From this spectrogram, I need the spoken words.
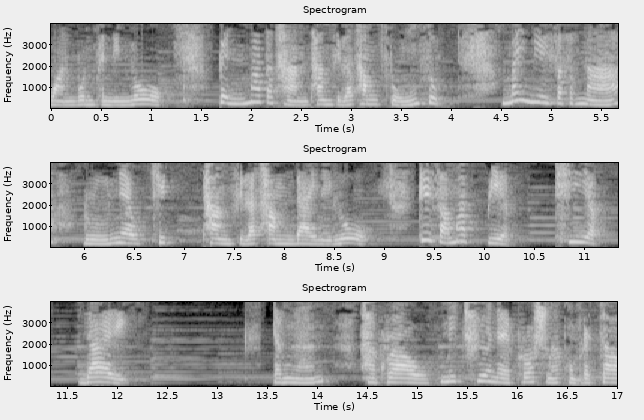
วรรค์บนแผ่นดินโลก เป็นมาตรฐานทางศีลธรรมสูงสุด ไม่มีศาสนาหรือแนวคิดทางศีลธรรมใดในโลก ที่สามารถเปรียบเทียบได้ ดังนั้น หากเราไม่เชื่อในพระชนะของพระเจ้า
